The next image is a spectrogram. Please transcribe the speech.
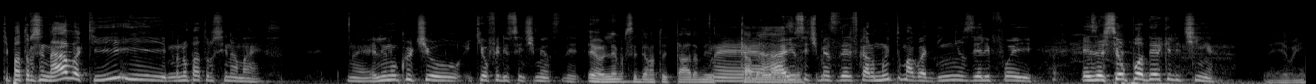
que patrocinava aqui e não patrocina mais. É, ele não curtiu que eu feri os sentimentos dele. Eu lembro que você deu uma tuitada meio É, cabelosa. aí os sentimentos dele ficaram muito magoadinhos e ele foi exercer o poder que ele tinha. Eu, hein?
